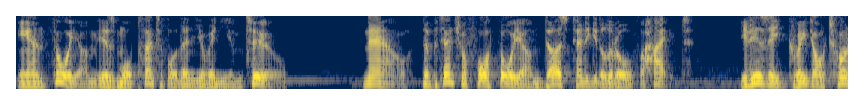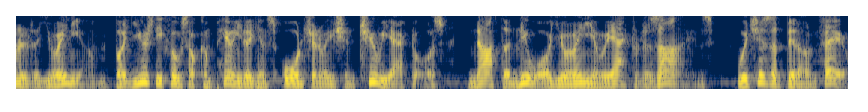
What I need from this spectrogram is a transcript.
and thorium is more plentiful than uranium 2. Now, the potential for thorium does tend to get a little overhyped. It is a great alternative to uranium, but usually folks are comparing it against old generation 2 reactors, not the newer uranium reactor designs, which is a bit unfair.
